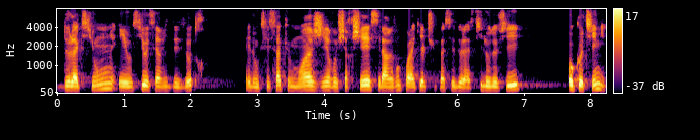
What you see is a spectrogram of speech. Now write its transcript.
de l'action et aussi au service des autres et donc c'est ça que moi j'ai recherché et c'est la raison pour laquelle je suis passé de la philosophie au coaching,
